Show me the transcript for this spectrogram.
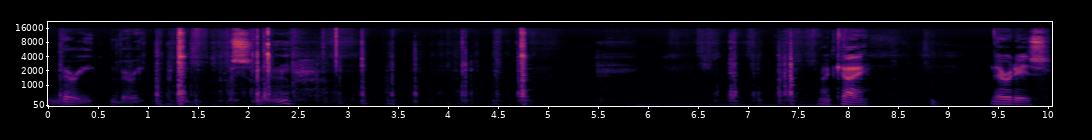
very very soon. Okay. There it is.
